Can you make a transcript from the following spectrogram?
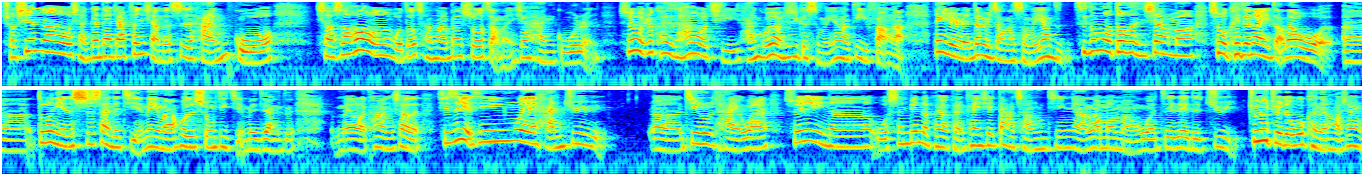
首先呢，我想跟大家分享的是韩国。小时候呢，我都常常被说长得很像韩国人，所以我就开始好奇韩国到底是一个什么样的地方啊？那些人到底长得什么样子？是跟我都很像吗？所以我可以在那里找到我呃多年失散的姐妹吗？或者兄弟姐妹这样子？没有了，开玩笑的。其实也是因为韩剧呃进入台湾，所以呢，我身边的朋友可能看一些大长今啊、浪漫满屋啊这一类的剧，就会觉得我可能好像。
